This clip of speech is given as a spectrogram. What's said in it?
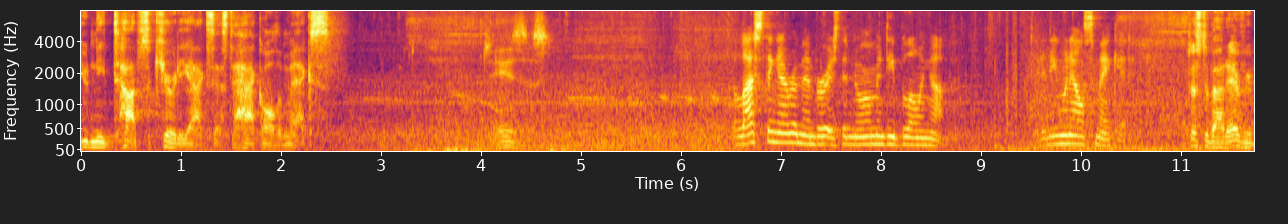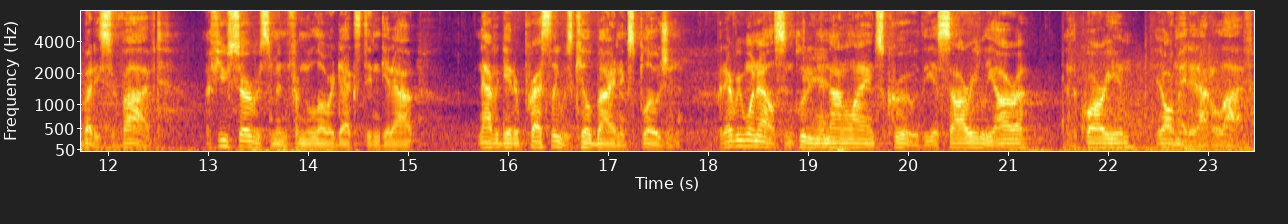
You'd need top security access to hack all the mechs. Jesus. The last thing I remember is the Normandy blowing up. Did anyone else make it? Just about everybody survived. A few servicemen from the lower decks didn't get out. Navigator Pressly was killed by an explosion. But everyone else, including the non-alliance crew, the Asari, Liara, and the Quarian, they all made it out alive.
